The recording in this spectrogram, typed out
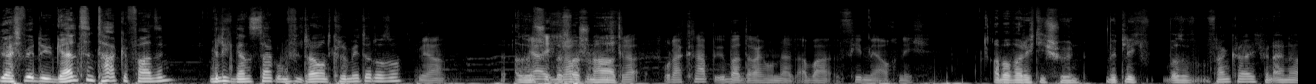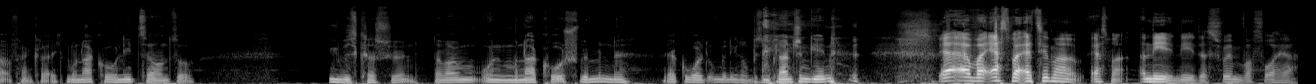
dass wir den ganzen Tag gefahren sind. Will ich den ganzen Tag? Um wie viel? 300 Kilometer oder so? Ja. Also ja ich das glaub- war schon hart. glaub- oder knapp über 300, aber viel mehr auch nicht. Aber war richtig schön. Wirklich, also Frankreich, wenn einer Frankreich, Monaco, Nizza und so. Übelst krass schön. Da waren wir in Monaco schwimmen, ne? Jakob wollte unbedingt noch ein bisschen planschen gehen. Ja, aber erstmal erzähl mal, erstmal, ah, nee, nee, das Schwimmen war vorher.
